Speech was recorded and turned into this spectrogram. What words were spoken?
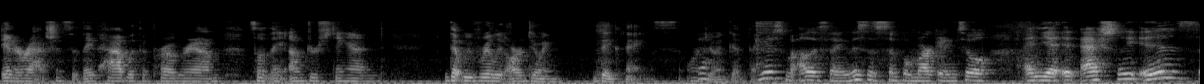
interactions that they've had with the program so that they understand that we really are doing big things. We're Yeah. doing good things. Here's my other thing. This is a simple marketing tool, and yet it actually is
